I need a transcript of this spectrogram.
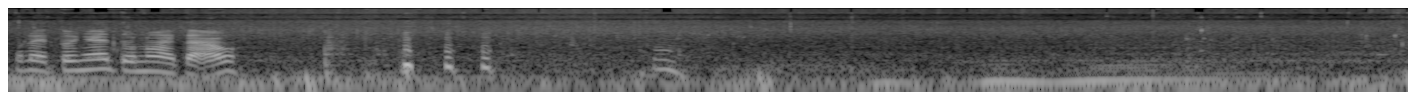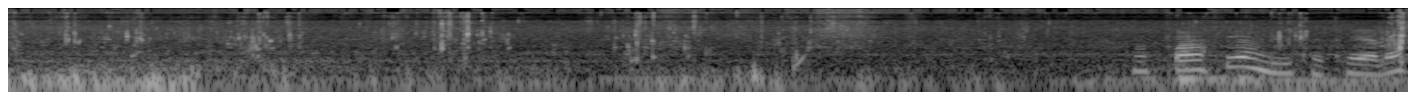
อะไรตัวใหญ่ตัวน้อยก็เอา อืมมันปลา เฟี้ยงดีแท้ๆเลย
